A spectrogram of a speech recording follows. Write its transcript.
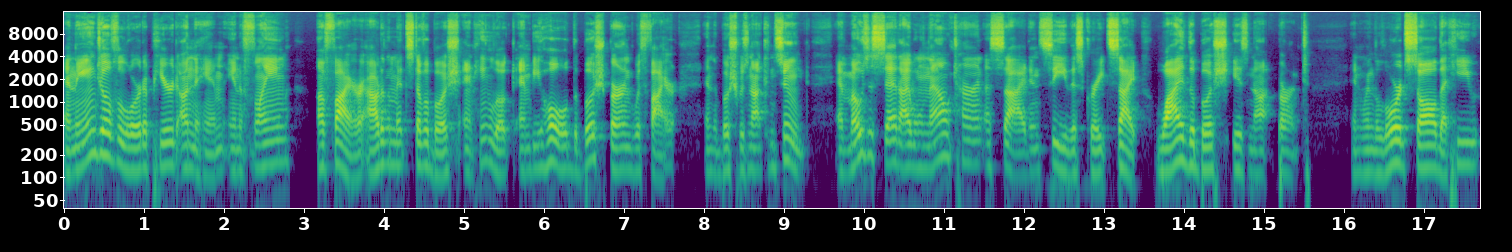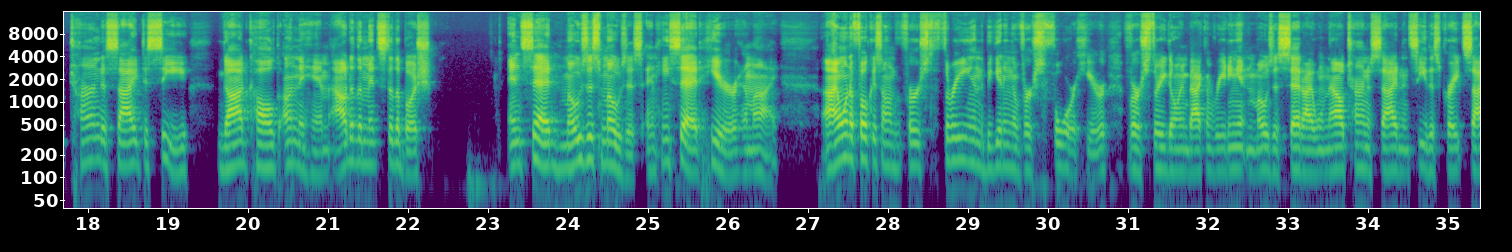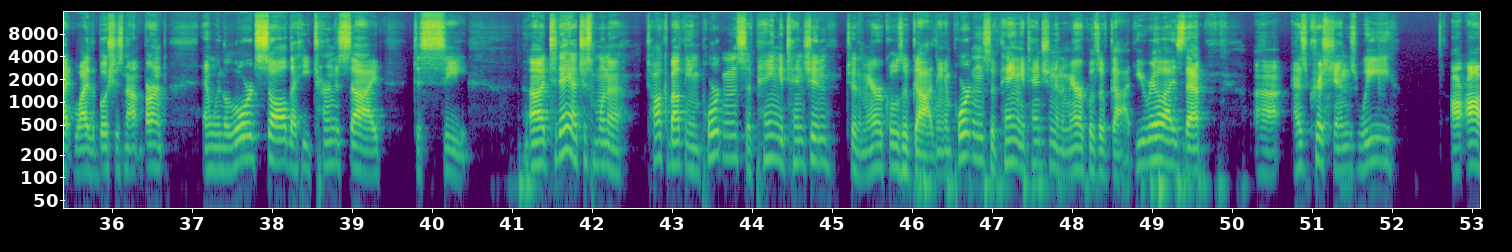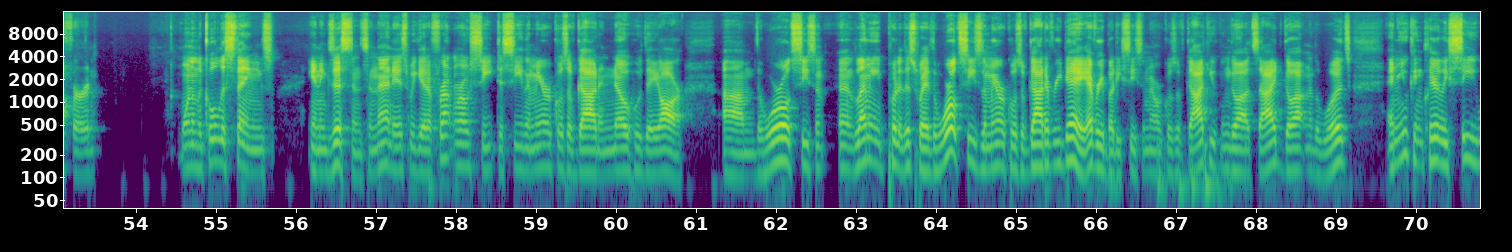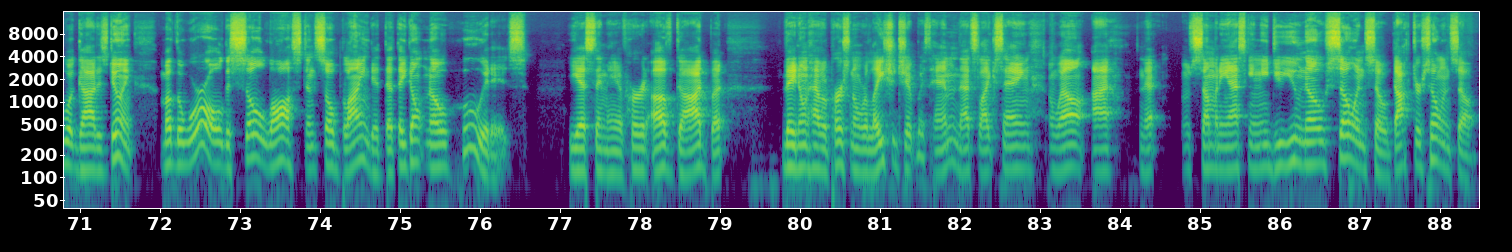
And the angel of the Lord appeared unto him in a flame of fire out of the midst of a bush, and he looked, and behold, the bush burned with fire, and the bush was not consumed. And Moses said, I will now turn aside and see this great sight, why the bush is not burnt. And when the Lord saw that he turned aside to see, God called unto him out of the midst of the bush and said, Moses, Moses. And he said, Here am I. I want to focus on verse 3 and the beginning of verse 4 here. Verse 3, going back and reading it. And Moses said, I will now turn aside and see this great sight, why the bush is not burnt. And when the Lord saw that he turned aside, to see. Uh, today, I just want to talk about the importance of paying attention to the miracles of God, the importance of paying attention to the miracles of God. You realize that uh, as Christians, we are offered one of the coolest things in existence, and that is we get a front row seat to see the miracles of God and know who they are. Um, the world sees them. Uh, let me put it this way: the world sees the miracles of God every day. Everybody sees the miracles of God. You can go outside, go out into the woods, and you can clearly see what God is doing. But the world is so lost and so blinded that they don't know who it is. Yes, they may have heard of God, but they don't have a personal relationship with him. That's like saying, well, I that somebody asking me, "Do you know so and so, Dr. so and so?"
